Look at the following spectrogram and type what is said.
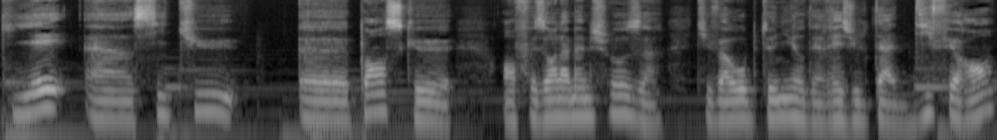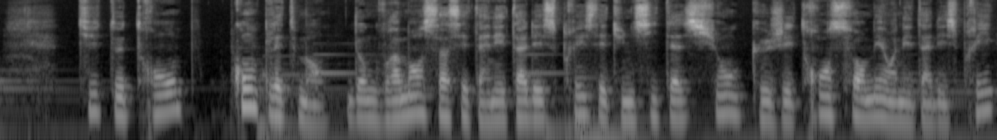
qui est si tu euh, penses que en faisant la même chose, tu vas obtenir des résultats différents, tu te trompes complètement. Donc vraiment ça c'est un état d'esprit, c'est une citation que j'ai transformée en état d'esprit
